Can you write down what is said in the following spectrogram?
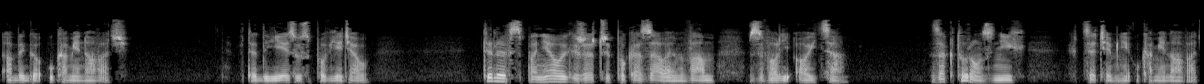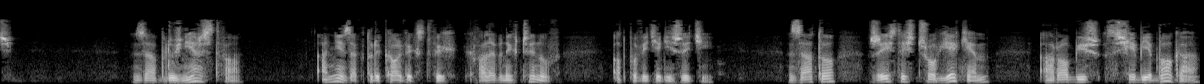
aby go ukamienować. Wtedy Jezus powiedział, Tyle wspaniałych rzeczy pokazałem wam z woli Ojca. Za którą z nich chcecie mnie ukamienować? Za bluźnierstwo, a nie za którykolwiek z twych chwalebnych czynów, odpowiedzieli Żydzi. Za to, że jesteś człowiekiem, a robisz z siebie Boga.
